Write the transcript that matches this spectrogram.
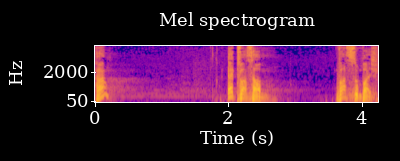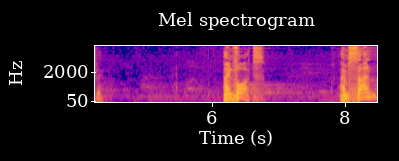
Ha? Etwas haben. Was zum Beispiel? Ein Wort. Ein Psalm.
